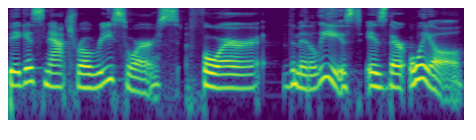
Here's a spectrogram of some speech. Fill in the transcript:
biggest natural resource for the Middle East is their oil,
